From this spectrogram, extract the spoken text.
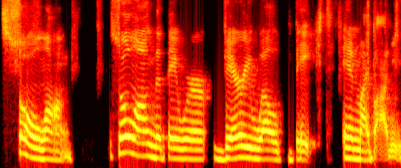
So long, so long that they were very well baked in my body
